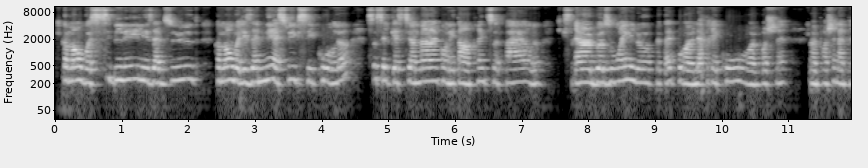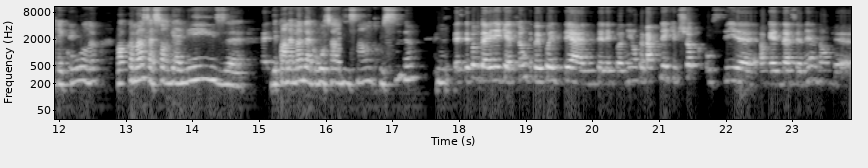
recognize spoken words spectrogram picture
puis comment on va cibler les adultes, comment on va les amener à suivre ces cours-là. Ça, c'est le questionnement qu'on est en train de se faire, là, qui serait un besoin peut-être pour un après-cours, un prochain, un prochain après-cours, voir comment ça s'organise, euh, dépendamment de la grosseur du centre aussi. Là. Mm. C'est pas vous avez des questions, vous ne pouvez pas hésiter à nous téléphoner. On fait partie de l'équipe choc aussi euh, organisationnelle, donc euh,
